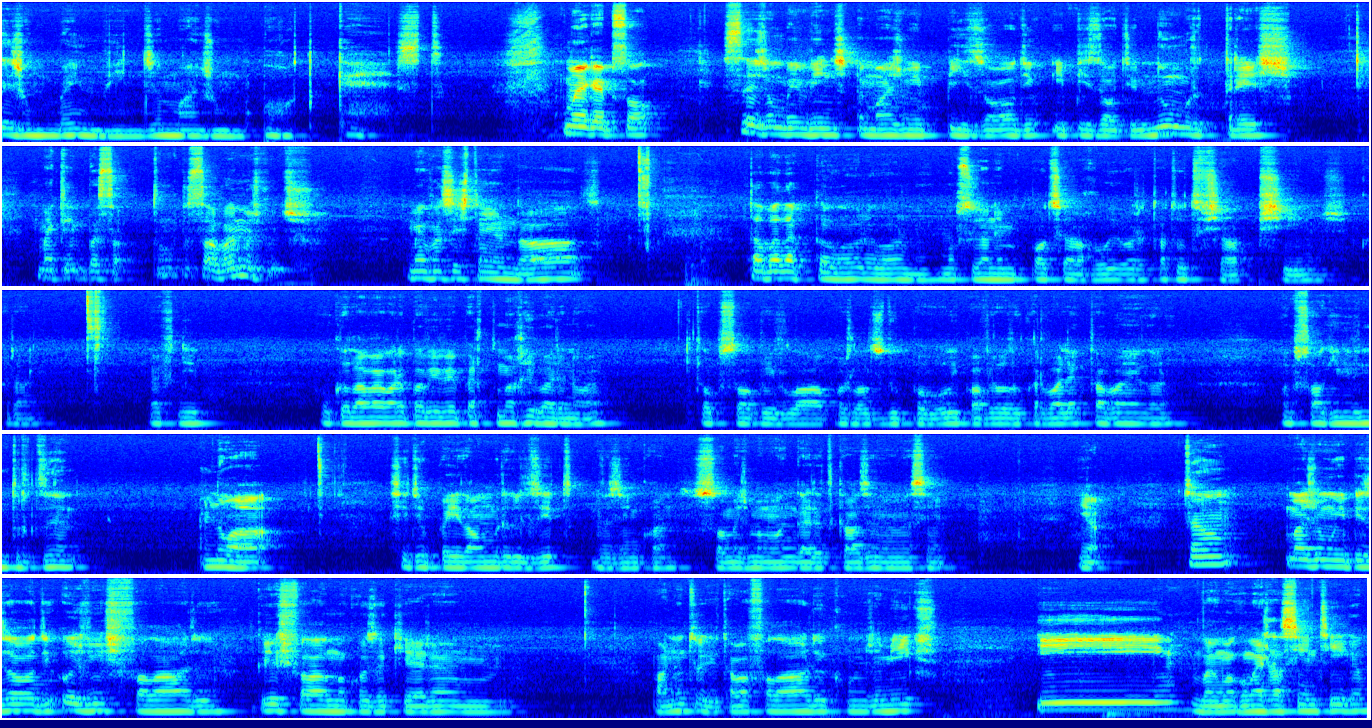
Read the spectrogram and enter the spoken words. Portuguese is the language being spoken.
Sejam bem-vindos a mais um podcast. Como é que é, pessoal? Sejam bem-vindos a mais um episódio, episódio número 3. Como é que têm passado? Estão a passar bem, meus putos? Como é que vocês têm andado? Está a dar calor agora, mano. Uma pessoa já nem pode sair à rua agora está tudo fechado, piscinas, caralho. É fedido. O que eu dava agora para viver perto de uma ribeira, não é? Aquele pessoal que vive lá para os lados do Paulo e para a Vila do Carvalho é que está bem agora. Uma pessoa que vive no Tortezano. Não há sítio para ir dar um mergulhozito, de vez em quando. Só mesmo a mangueira de casa, mesmo assim. Yeah. Então, mais um episódio. Hoje vamos falar. Queria-vos falar de uma coisa que era. hum, Pá, no outro dia estava a falar com uns amigos e. Bem, uma conversa assim antiga.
